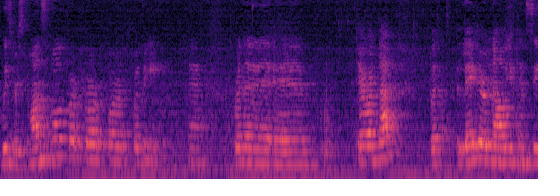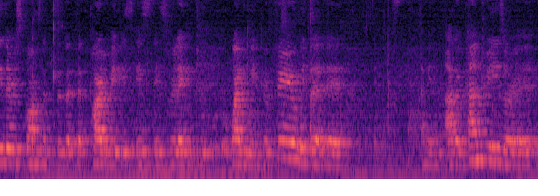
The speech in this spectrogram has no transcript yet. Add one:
who is responsible for for for, for the uh, for the um terror attack. But later now you can see the response that, that, that part of it is, is, is related to why do we interfere with the, uh, I mean, other countries or uh,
